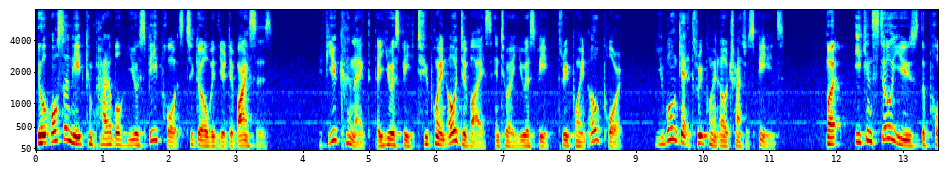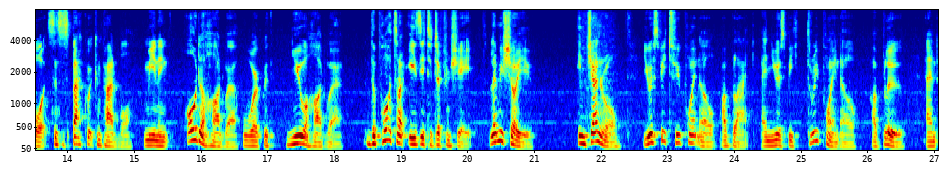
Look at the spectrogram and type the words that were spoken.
You'll also need compatible USB ports to go with your devices. If you connect a USB 2.0 device into a USB 3.0 port, you won't get 3.0 transfer speeds. But you can still use the port since it's backward compatible, meaning older hardware will work with newer hardware. The ports are easy to differentiate. Let me show you. In general, USB 2.0 are black and USB 3.0 are blue and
